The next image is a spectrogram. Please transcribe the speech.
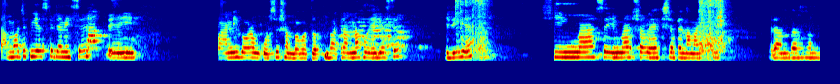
আম্মা হচ্ছে পেঁয়াজ কেটে নিছে। এই পানি গরম করছে সম্ভবত। ভাত রান্না হয়ে গেছে। এদিকে শিং মাছ, এই মাছ সব একসাথে নামাইছি রান্নার জন্য।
